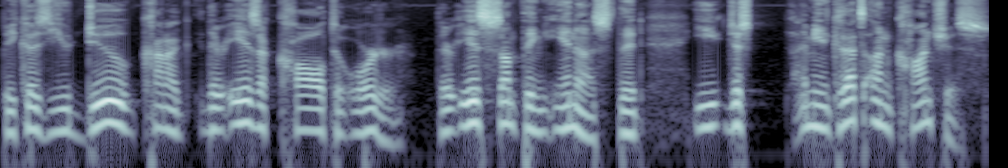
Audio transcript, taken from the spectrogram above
because you do kind of, there is a call to order. There is something in us that just, I mean, because that's unconscious,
